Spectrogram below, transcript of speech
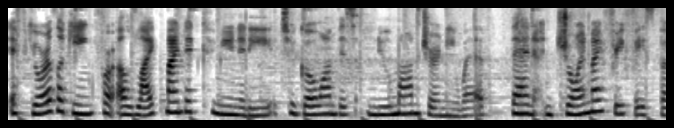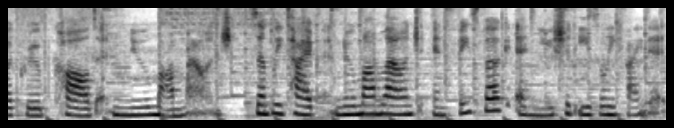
if you're looking for a like minded community to go on this new mom journey with, then join my free Facebook group called New Mom Lounge. Simply type New Mom Lounge in Facebook and you should easily find it.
